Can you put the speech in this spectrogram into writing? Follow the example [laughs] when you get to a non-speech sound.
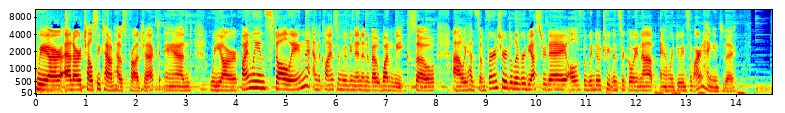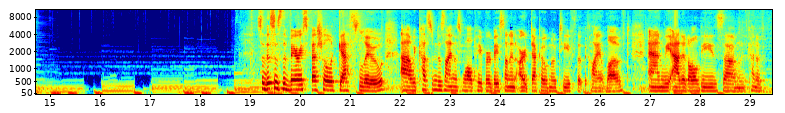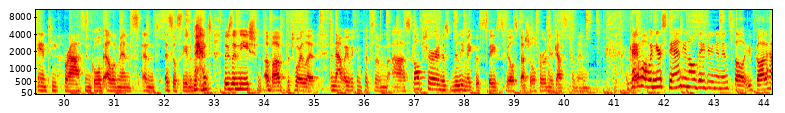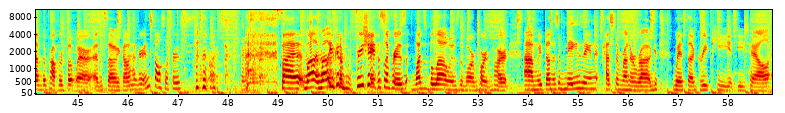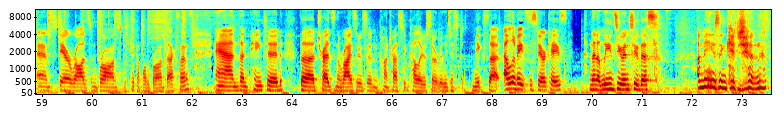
We are at our Chelsea Townhouse project and we are finally installing and the clients are moving in in about one week. So uh, we had some furniture delivered yesterday, all of the window treatments are going up and we're doing some art hanging today. So this is the very special guest loo. Uh, we custom designed this wallpaper based on an Art Deco motif that the client loved. And we added all these um, kind of antique brass and gold elements. And as you'll see in a [laughs] bit, there's a niche above the toilet. And that way we can put some uh, sculpture and just really make this space feel special for when your guests come in. Okay, well, when you're standing all day doing an install, you've got to have the proper footwear, and so you've got to have your install slippers. [laughs] but well, well, you can appreciate the slippers. What's below is the more important part. Um, we've done this amazing custom runner rug with a Greek key detail and stair rods in bronze to pick up all the bronze accents and then painted the treads and the risers in contrasting colors so it really just makes that, elevates the staircase and then it leads you into this amazing [laughs] kitchen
